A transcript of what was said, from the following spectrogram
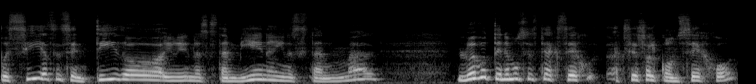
pues sí, hace sentido. Hay unas que están bien, hay unas que están mal. Luego tenemos este acceso, acceso al consejo.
